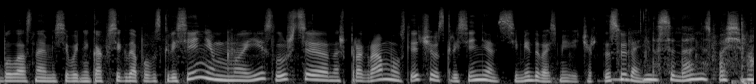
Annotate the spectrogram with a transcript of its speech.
была с нами сегодня, как всегда, по воскресеньям. И слушайте нашу программу в следующее воскресенье с 7 до 8 вечера. До свидания. До свидания, спасибо.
